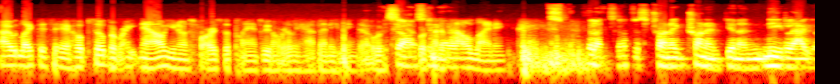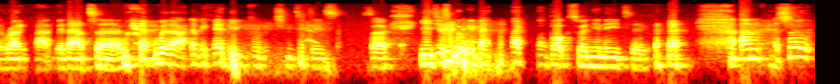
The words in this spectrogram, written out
I would like to say I hope so, but right now, you know, as far as the plans, we don't really have anything that we're, so we're kind of outlining. I'm just trying to trying to you know needle out your roadmap without uh, without having any permission to do so. So you just put me back back in the box when you need to. um, so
